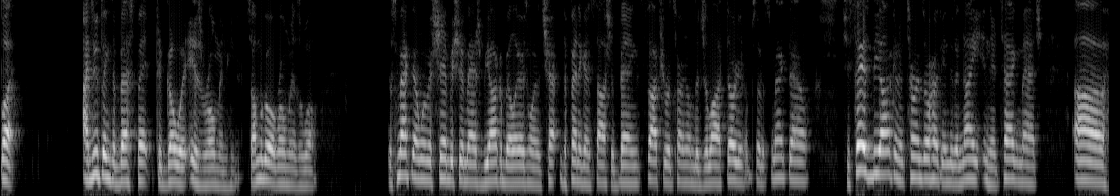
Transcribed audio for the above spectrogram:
but I do think the best bet to go with is Roman here. So I'm gonna go with Roman as well. The SmackDown Women's Championship match: Bianca Belair is going to defend against Sasha Banks. Sasha returned on the July 30th episode of SmackDown. She saves Bianca and turns on her at the end of the night in their tag match. Uh,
